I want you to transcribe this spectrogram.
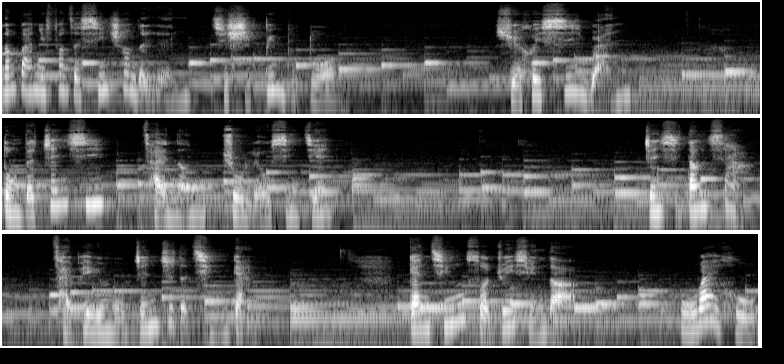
能把你放在心上的人其实并不多。学会惜缘，懂得珍惜，才能驻留心间。珍惜当下，才配拥有真挚的情感。感情所追寻的，无外乎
